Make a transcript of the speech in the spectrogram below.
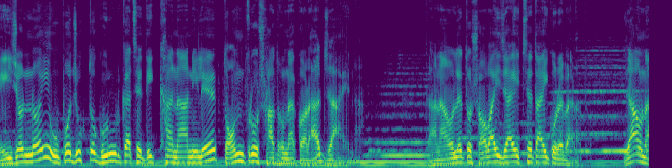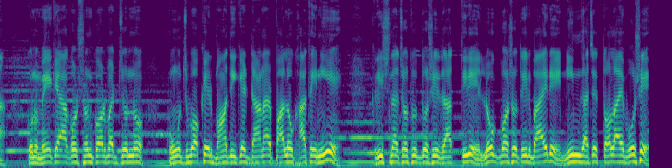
এই জন্যই উপযুক্ত গুরুর কাছে দীক্ষা না নিলে তন্ত্র সাধনা করা যায় না। তা না হলে তো সবাই যা ইচ্ছে তাই করে বেড়াবে। যাও না, কোনো মেয়েকে আকর্ষণ করবার জন্য কোঁচবকের বাঁ দিকের ডানার পালক হাতে নিয়ে কৃষ্ণা চতুর্দশীর রাত্রিরে লোক বসতির বাইরে নিম গাছের তলায় বসে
